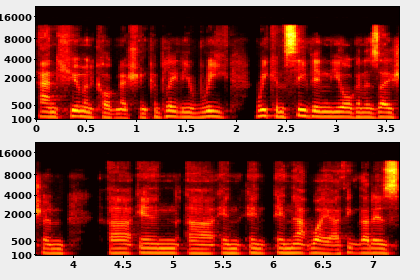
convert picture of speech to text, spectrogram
and human cognition, completely re- reconceiving the organization uh, in uh, in in in that way. I think that is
